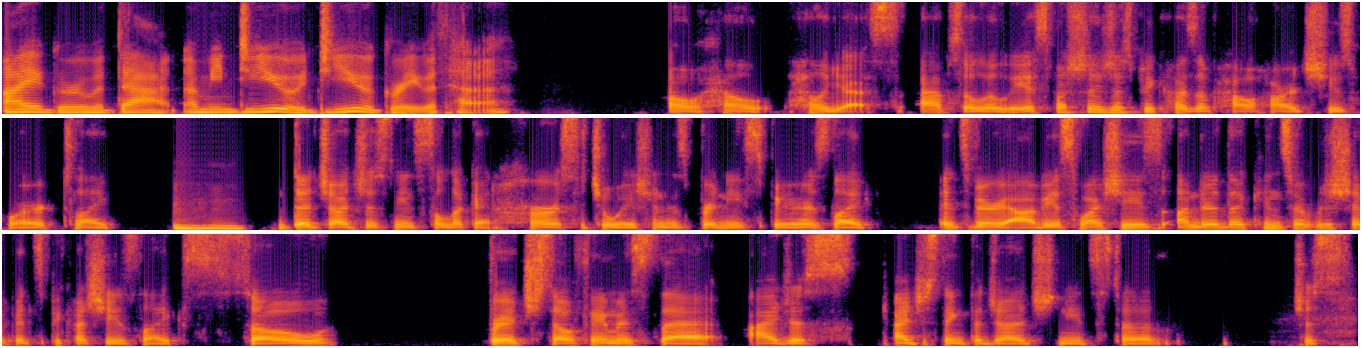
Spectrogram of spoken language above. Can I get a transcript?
I agree with that. I mean, do you do you agree with her? Oh hell hell yes. Absolutely. Especially just because of how hard she's worked. Like mm-hmm. The judge just needs to look at her situation as Britney Spears. Like it's very obvious why she's under the conservatorship. It's because she's like so rich, so famous that I just I just think the judge needs to just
